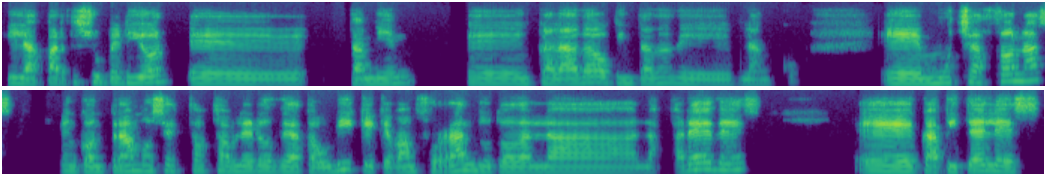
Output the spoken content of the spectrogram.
y la parte superior eh, también eh, encalada o pintada de blanco. En muchas zonas encontramos estos tableros de ataurique que van forrando todas las paredes, capiteles,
